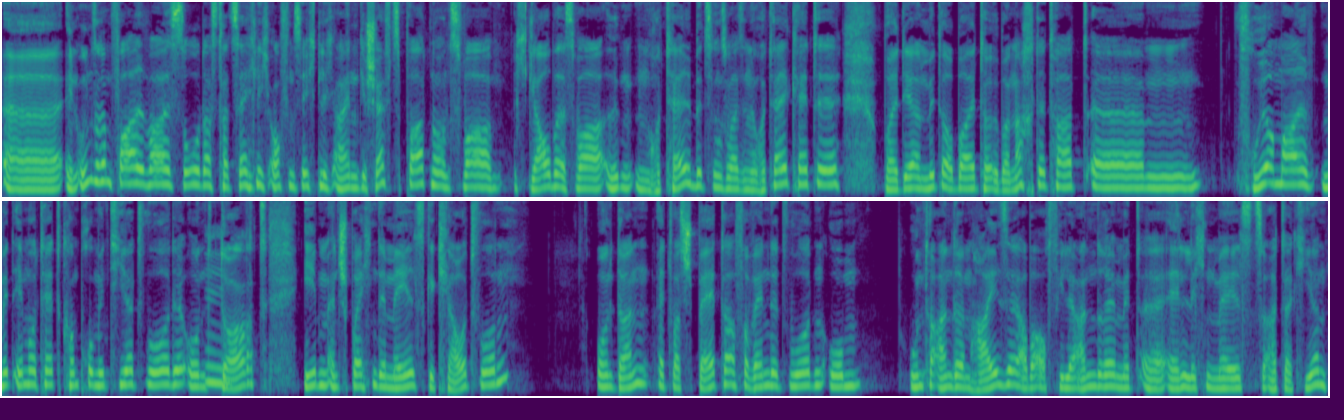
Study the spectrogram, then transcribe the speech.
äh, in unserem Fall war es so, dass tatsächlich offensichtlich ein Geschäftspartner, und zwar, ich glaube, es war irgendein Hotel beziehungsweise eine Hotelkette, bei der ein Mitarbeiter übernachtet hat, ähm, früher mal mit Emotet kompromittiert wurde und mhm. dort eben entsprechende Mails geklaut wurden und dann etwas später verwendet wurden, um unter anderem Heise, aber auch viele andere mit äh, ähnlichen Mails zu attackieren.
